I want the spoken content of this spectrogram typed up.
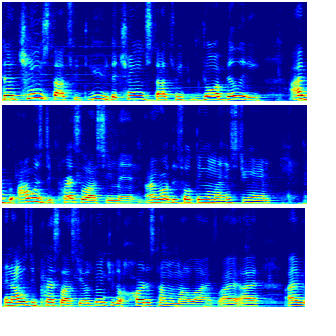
the change starts with you. The change starts with your ability. I i was depressed last year man. I wrote this whole thing on my instagram and i was depressed last year. I was going through the hardest time of my life. I i i,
